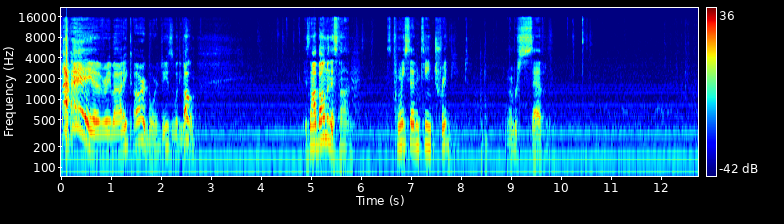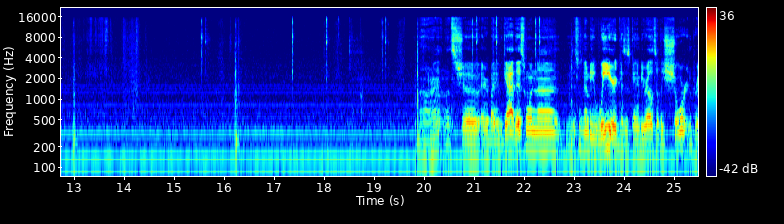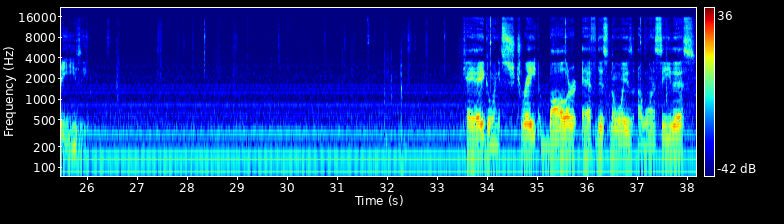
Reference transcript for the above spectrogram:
Hey, everybody. Cardboard. Jesus with you. Welcome. It's not Bowman this time. It's 2017 Tribute. Number seven. All right, let's show everybody who we got. This one, uh, this one's going to be weird because it's going to be relatively short and pretty easy. KA going straight baller. F this noise. I want to see this.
